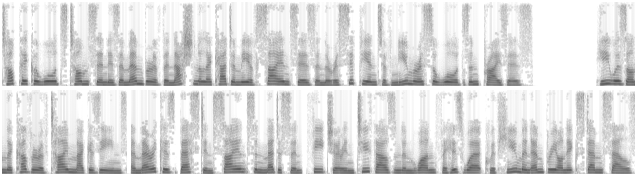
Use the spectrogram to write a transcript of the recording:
Topic awards Thomson is a member of the National Academy of Sciences and the recipient of numerous awards and prizes. He was on the cover of Time magazine's America's Best in Science and Medicine feature in 2001 for his work with human embryonic stem cells,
